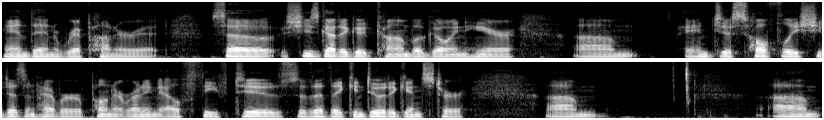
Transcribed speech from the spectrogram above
and then Rip Hunter it. So she's got a good combo going here. Um, and just hopefully she doesn't have her opponent running Elf Thief too, so that they can do it against her. Um, um,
